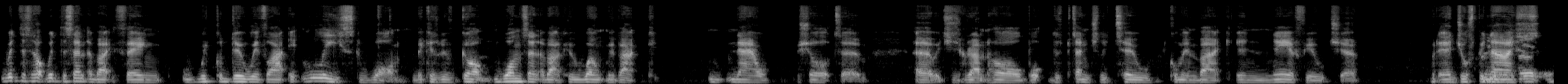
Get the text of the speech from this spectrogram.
with the with the centre back thing, we could do with like at least one because we've got hmm. one centre back who won't be back now short term uh, which is Grant Hall, but there's potentially two coming back in near future. But it'd just be maybe nice. Fergie.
